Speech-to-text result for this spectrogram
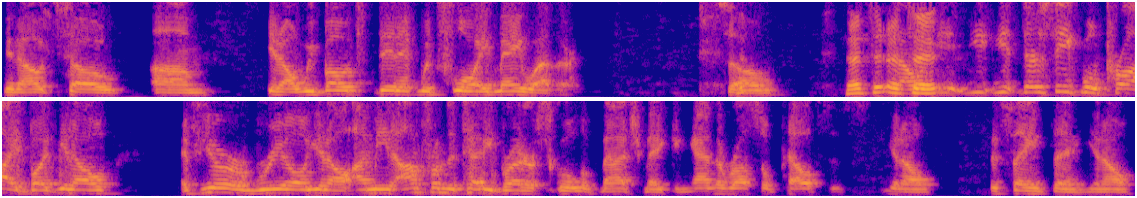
You know, so um, you know, we both did it with Floyd Mayweather. So that's that's you know. You, you, there's equal pride, but you know, if you're a real, you know, I mean, I'm from the Teddy Brenner school of matchmaking, and the Russell Peltz is, you know, the same thing. You know,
